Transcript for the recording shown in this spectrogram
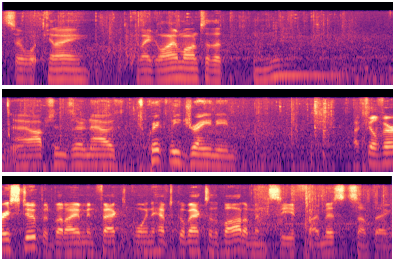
So what can I can I climb onto the Uh, options are now quickly draining. I feel very stupid, but I am in fact going to have to go back to the bottom and see if I missed something.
